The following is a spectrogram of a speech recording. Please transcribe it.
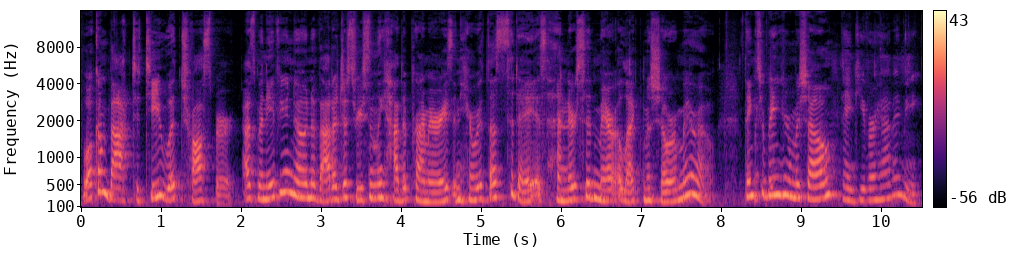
Welcome back to Tea with Trosper. As many of you know, Nevada just recently had the primaries, and here with us today is Henderson Mayor elect Michelle Romero. Thanks for being here, Michelle. Thank you for having me.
